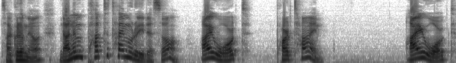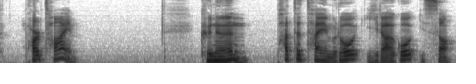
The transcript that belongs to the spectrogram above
자, 그러면 나는 파트타임으로 일했어. I worked part-time. I worked part-time. 그는 파트타임으로 일하고 있어.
